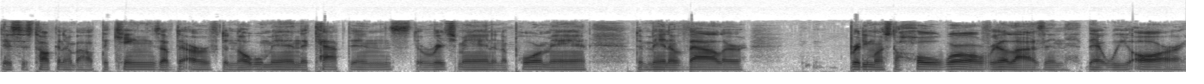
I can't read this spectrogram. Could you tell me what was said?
This is talking about the kings of the earth, the noblemen, the captains, the rich man and the poor man, the men of valor, pretty much the whole world realizing that we are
